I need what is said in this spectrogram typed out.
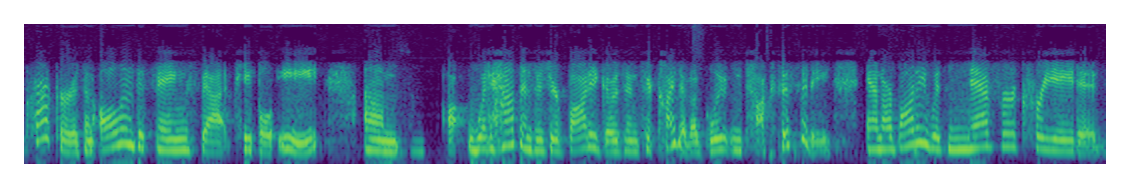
crackers and all of the things that people eat, um, uh, what happens is your body goes into kind of a gluten toxicity. And our body was never created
